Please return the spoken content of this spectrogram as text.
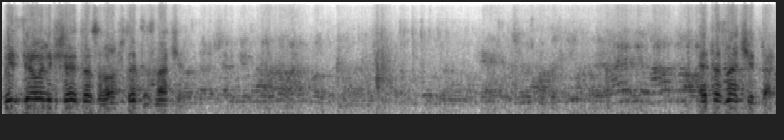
вы сделали все это зло? Что это значит? Это значит так.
